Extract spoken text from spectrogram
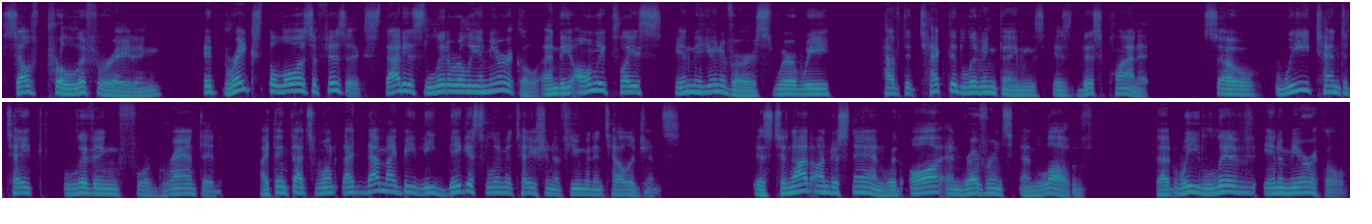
self proliferating. It breaks the laws of physics. That is literally a miracle. And the only place in the universe where we have detected living things is this planet. So we tend to take living for granted. I think that's one that, that might be the biggest limitation of human intelligence is to not understand with awe and reverence and love that we live in a miracle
